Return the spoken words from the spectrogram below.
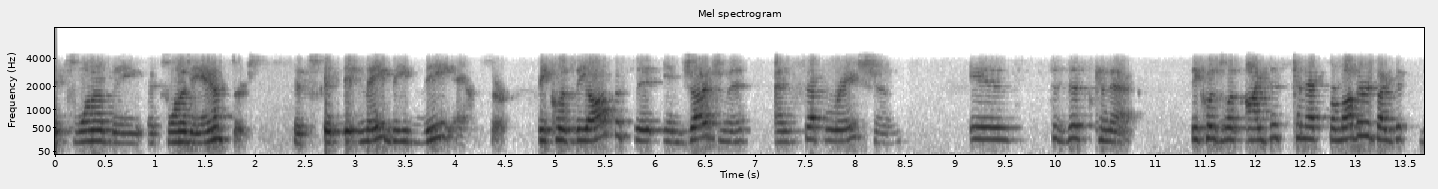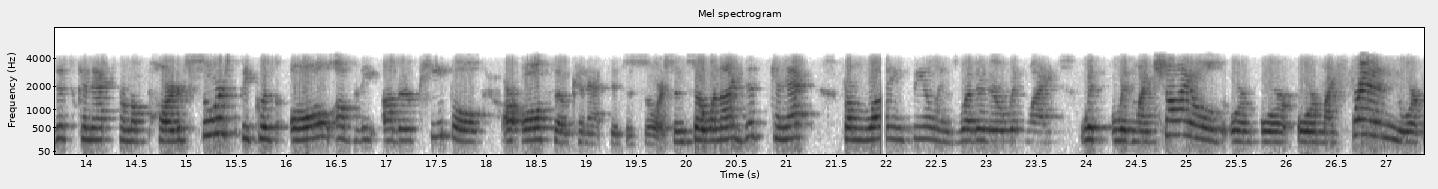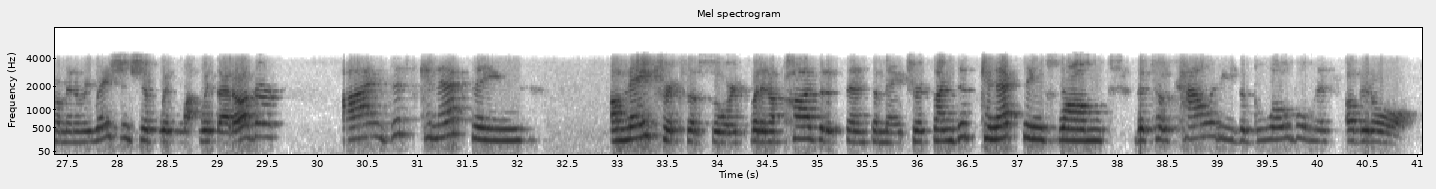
it's one of the it's one of the answers. It's it, it may be the answer because the opposite in judgment and separation is to disconnect. Because when I disconnect from others, I disconnect from a part of source because all of the other people are also connected to source. And so when I disconnect from loving feelings, whether they're with my with with my child or or or my friend, or if I'm in a relationship with my, with that other, I'm disconnecting a matrix of sorts, but in a positive sense, a matrix. I'm disconnecting from the totality, the globalness of it all.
